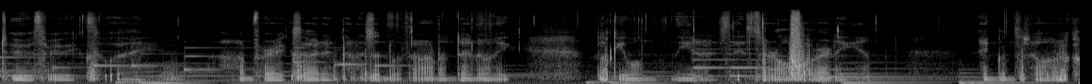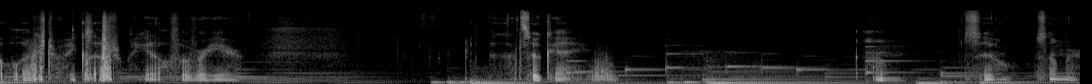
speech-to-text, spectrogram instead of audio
two or three weeks away. I'm very excited that it's in Northern Ireland. I know the lucky ones in the United States are off already, and England still have a couple extra weeks after we get off over here. But that's okay. Um, so, summer.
